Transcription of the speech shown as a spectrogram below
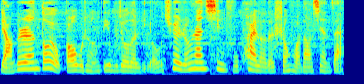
两个人都有高不成低不就的理由，却仍然幸福快乐的生活到现在。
